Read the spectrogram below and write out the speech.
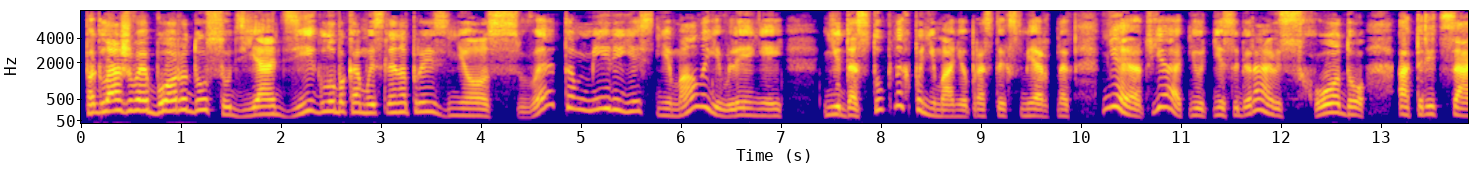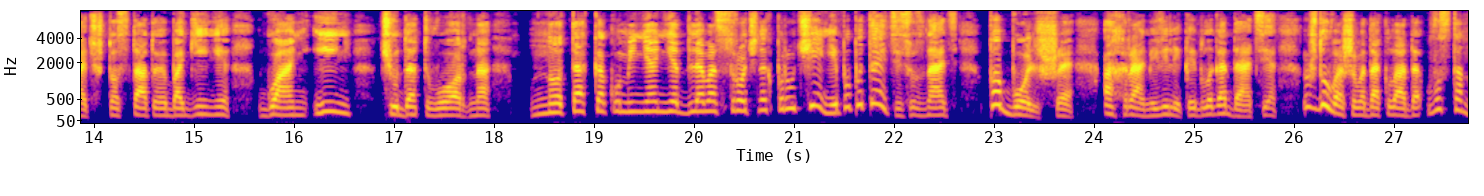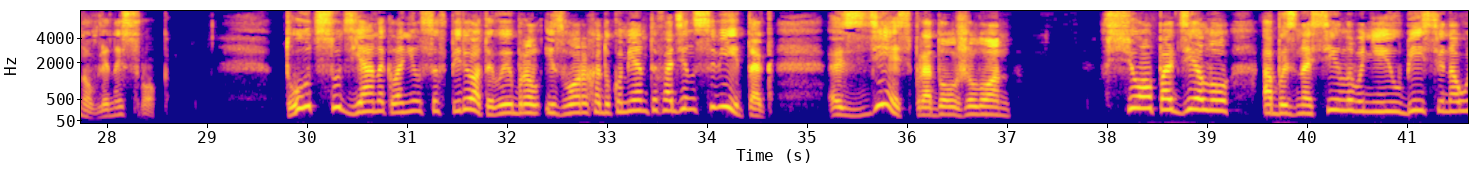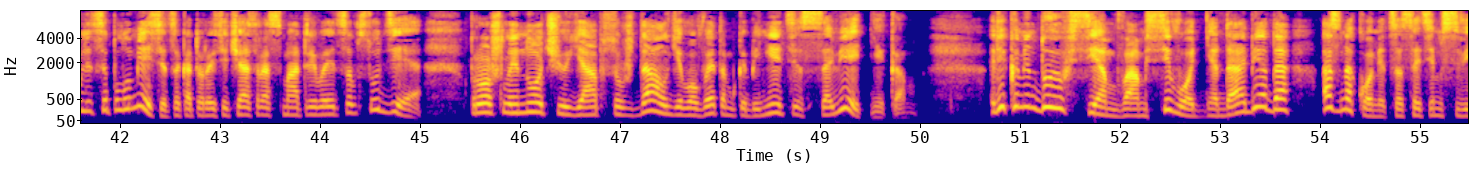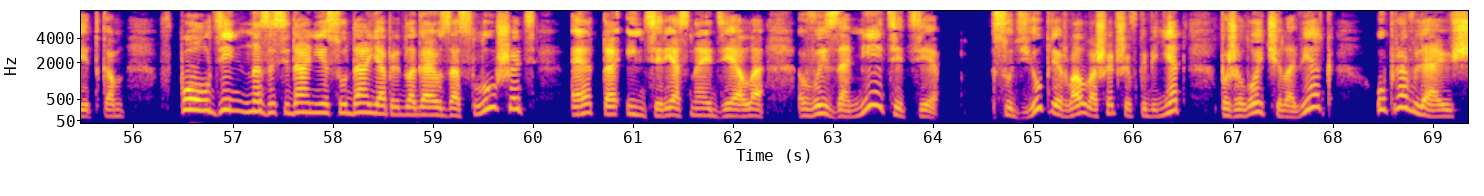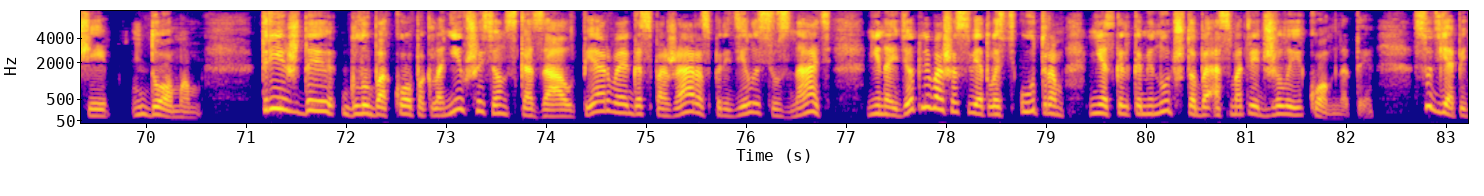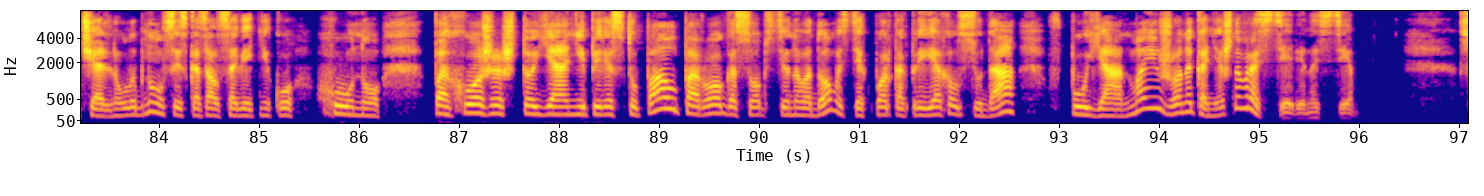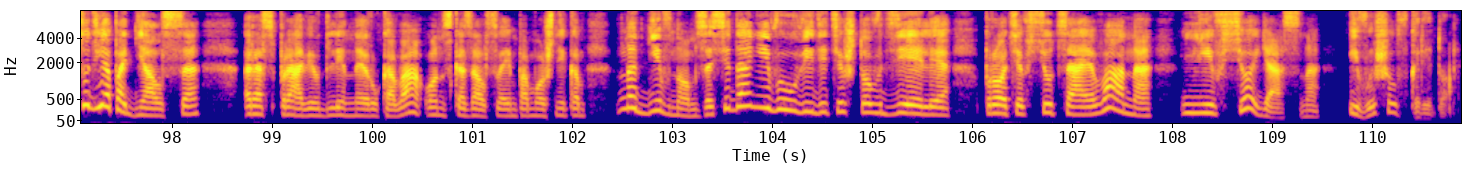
Поглаживая бороду, судья Ди глубокомысленно произнес, «В этом мире есть немало явлений, недоступных пониманию простых смертных. Нет, я отнюдь не собираюсь сходу отрицать, что статуя богини Гуань-инь чудотворна, но так как у меня нет для вас срочных поручений, попытайтесь узнать побольше о храме Великой Благодати. Жду вашего доклада в установленный срок». Тут судья наклонился вперед и выбрал из вороха документов один свиток. «Здесь», — продолжил он, — «все по делу об изнасиловании и убийстве на улице Полумесяца, которое сейчас рассматривается в суде. Прошлой ночью я обсуждал его в этом кабинете с советником». Рекомендую всем вам сегодня до обеда ознакомиться с этим свитком. В полдень на заседании суда я предлагаю заслушать это интересное дело. Вы заметите, судью прервал вошедший в кабинет пожилой человек, управляющий домом. Трижды, глубоко поклонившись, он сказал, «Первая госпожа распорядилась узнать, не найдет ли ваша светлость утром несколько минут, чтобы осмотреть жилые комнаты». Судья печально улыбнулся и сказал советнику Хуну, «Похоже, что я не переступал порога собственного дома с тех пор, как приехал сюда, в Пуян. Мои жены, конечно, в растерянности». Судья поднялся. Расправив длинные рукава, он сказал своим помощникам, «На дневном заседании вы увидите, что в деле против Сюца Ивана не все ясно», и вышел в коридор.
